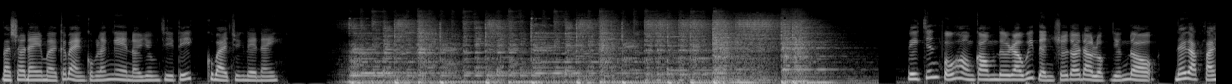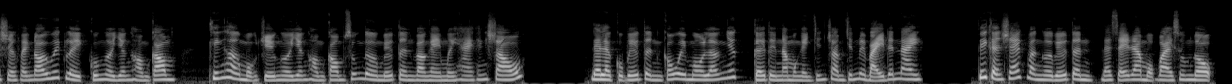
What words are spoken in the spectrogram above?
Và sau đây mời các bạn cùng lắng nghe nội dung chi tiết của bài chuyên đề này. Việc chính phủ Hồng Kông đưa ra quyết định sửa đổi đạo luật dẫn độ để gặp phải sự phản đối quyết liệt của người dân Hồng Kông, khiến hơn một triệu người dân Hồng Kông xuống đường biểu tình vào ngày 12 tháng 6. Đây là cuộc biểu tình có quy mô lớn nhất kể từ năm 1997 đến nay. Phía cảnh sát và người biểu tình đã xảy ra một vài xung đột,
